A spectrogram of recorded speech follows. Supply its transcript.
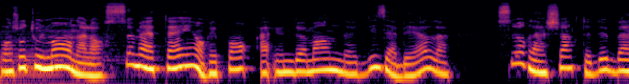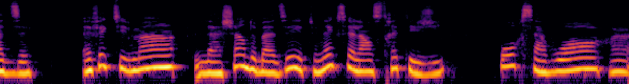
Bonjour tout le monde. Alors ce matin, on répond à une demande d'Isabelle sur la charte de Badzé. Effectivement, la charte de Badzé est une excellente stratégie pour savoir euh,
